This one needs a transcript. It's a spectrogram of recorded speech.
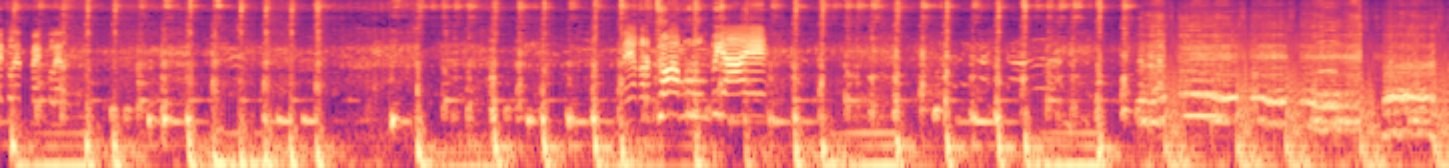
Backlit backlit. Nek kerja ngrumpi ae. يا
